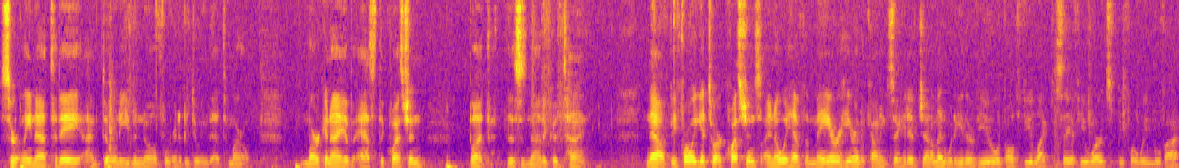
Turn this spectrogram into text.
certainly not today. I don't even know if we're going to be doing that tomorrow. Mark and I have asked the question, but this is not a good time. Now, before we get to our questions, I know we have the mayor here and the county executive. Gentlemen, would either of you or both of you like to say a few words before we move on?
